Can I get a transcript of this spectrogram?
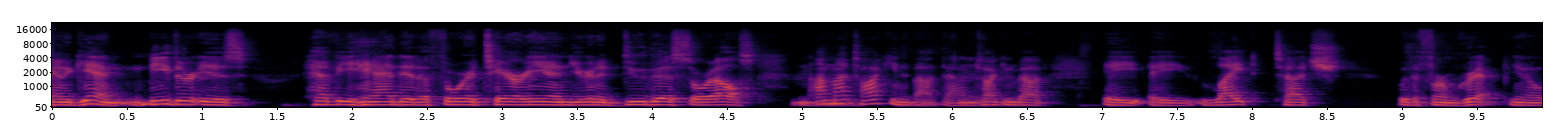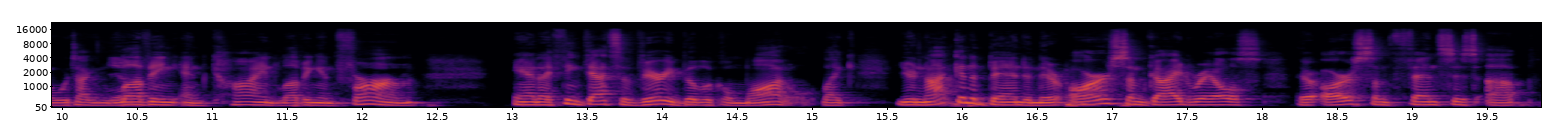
And again, neither is heavy handed, authoritarian, you're going to do this or else. I'm not talking about that. I'm Mhm. talking about a, a light touch with a firm grip. You know, we're talking Yeah. loving and kind, loving and firm. And I think that's a very biblical model. Like you're not going to bend, and there are some guide rails, there are some fences up,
